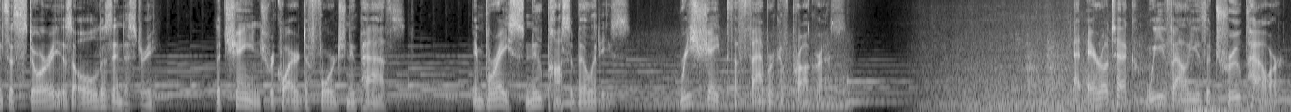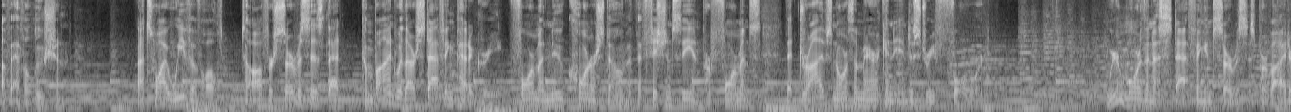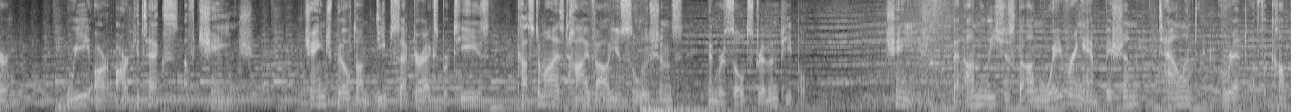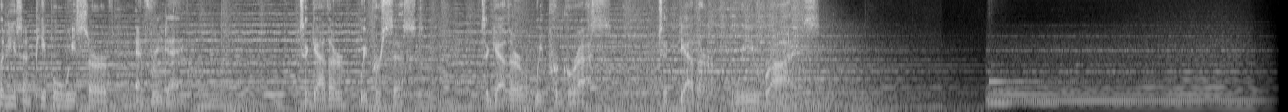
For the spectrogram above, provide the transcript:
It's a story as old as industry. The change required to forge new paths, embrace new possibilities, reshape the fabric of progress. At Aerotek, we value the true power of evolution. That's why we've evolved to offer services that, combined with our staffing pedigree, form a new cornerstone of efficiency and performance that drives North American industry forward. We're more than a staffing and services provider. We are architects of change. Change built on deep sector expertise, customized high value solutions, and results driven people. Change that unleashes the unwavering ambition, talent, and grit of the companies and people we serve every day. Together, we persist. Together, we progress. Together, we rise.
